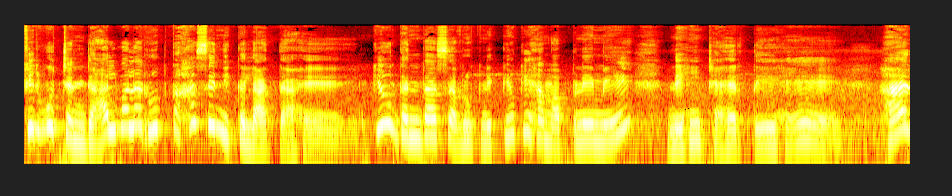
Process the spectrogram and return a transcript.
फिर वो चंडाल वाला रूप कहाँ से निकल आता है? क्यों गंदा स्वरूप ने क्योंकि हम अपने में नहीं ठहरते हैं। हर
